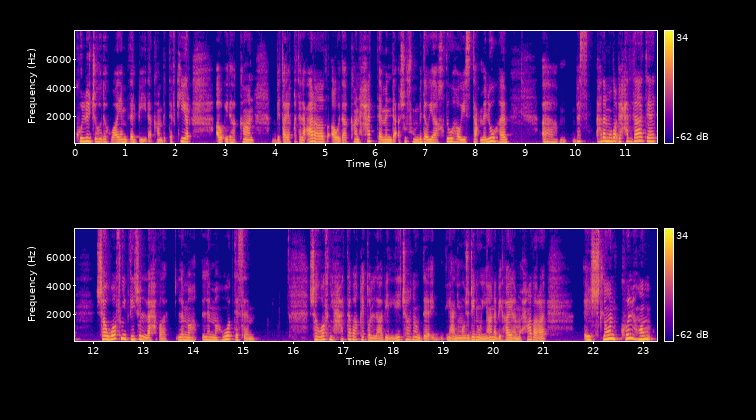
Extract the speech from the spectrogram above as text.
كل جهد هواية ينبذل به إذا كان بالتفكير أو إذا كان بطريقة العرض أو إذا كان حتى من دا أشوفهم بدأوا ياخذوها ويستعملوها. بس هذا الموضوع بحد ذاته شوفني بذيك اللحظة لما لما هو ابتسم. شوفني حتى باقي طلابي اللي كانوا يعني موجودين ويانا بهاي المحاضرة شلون كلهم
